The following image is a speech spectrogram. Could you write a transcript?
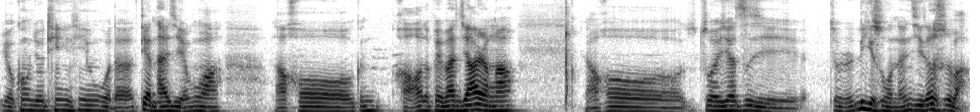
有空就听一听我的电台节目啊，然后跟好好的陪伴家人啊，然后做一些自己。就是力所能及的事吧，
